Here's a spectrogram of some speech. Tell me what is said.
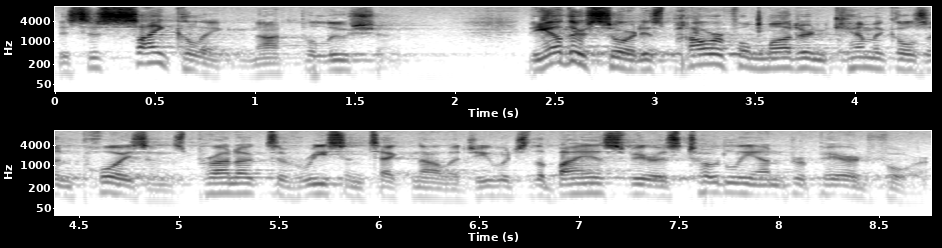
This is cycling, not pollution. The other sort is powerful modern chemicals and poisons, products of recent technology, which the biosphere is totally unprepared for.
